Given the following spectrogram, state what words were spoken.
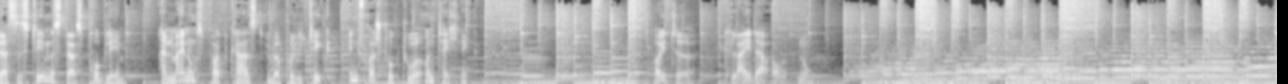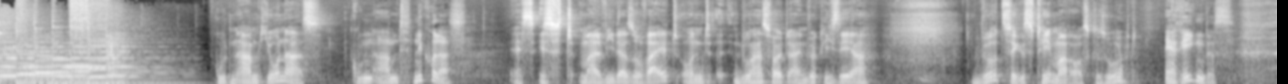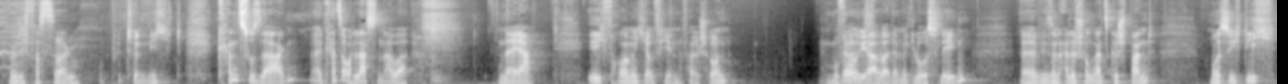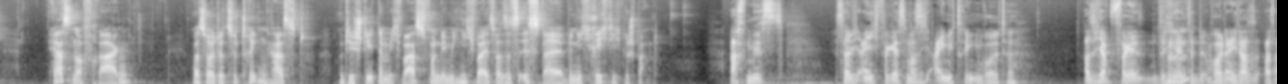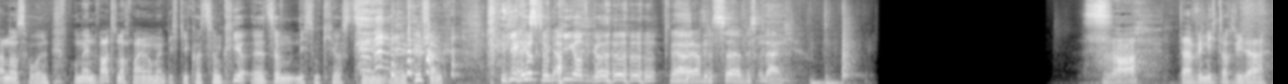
Das System ist das Problem. Ein Meinungspodcast über Politik, Infrastruktur und Technik. Heute Kleiderordnung. Guten Abend, Jonas. Guten Abend, Nikolas. Es ist mal wieder soweit und du hast heute ein wirklich sehr würziges Thema rausgesucht. Erregendes, würde ich fast sagen. Bitte nicht. Kannst du sagen, äh, kannst auch lassen, aber naja, ich freue mich auf jeden Fall schon. Bevor Ja, wir aber damit loslegen, äh, wir sind alle schon ganz gespannt, muss ich dich erst noch fragen, was du heute zu trinken hast. Und hier steht nämlich was, von dem ich nicht weiß, was es ist. Daher bin ich richtig gespannt. Ach Mist, jetzt habe ich eigentlich vergessen, was ich eigentlich trinken wollte. Also ich habe vergessen, ich Mhm. hätte, wollte eigentlich das, was anderes holen. Moment, warte noch mal einen Moment, ich gehe kurz zum Kiosk, äh, zum, nicht zum Kiosk, zum äh, Kühlschrank. ich gehe kurz zum klar. Kiosk. Ja, dann bis, äh, bis gleich. so, da bin ich doch wieder.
